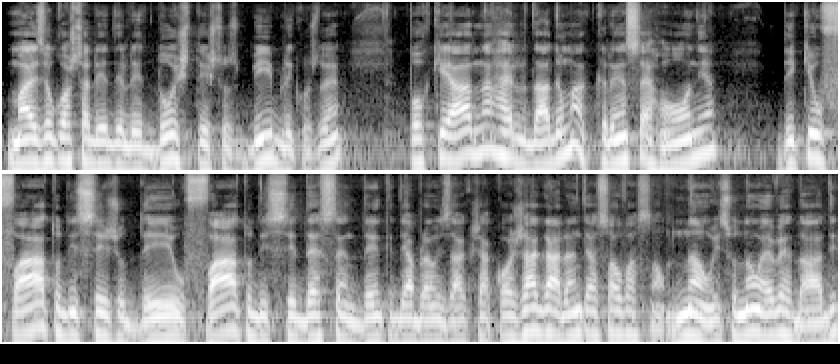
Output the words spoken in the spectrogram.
mas eu gostaria de ler dois textos bíblicos, né? Porque há, na realidade, uma crença errônea de que o fato de ser judeu, o fato de ser descendente de Abraão, Isaac e Jacó já garante a salvação. Não, isso não é verdade.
